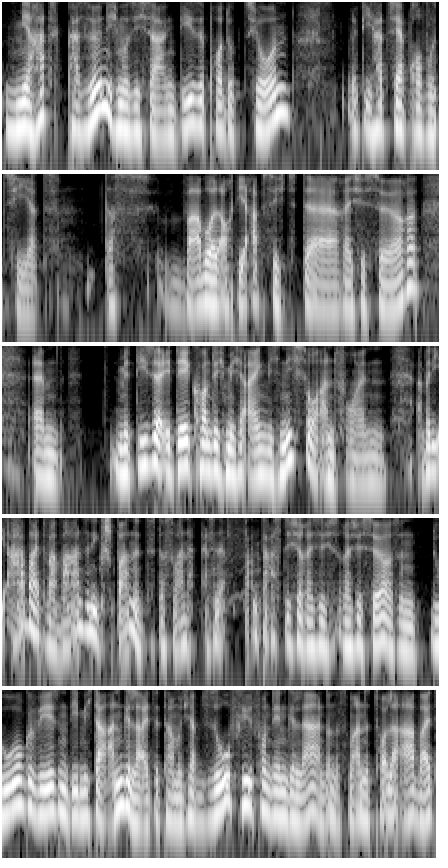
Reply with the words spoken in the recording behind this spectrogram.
Mir hat persönlich, muss ich sagen, diese Produktion, die hat sehr provoziert das war wohl auch die Absicht der Regisseure. Ähm, mit dieser Idee konnte ich mich eigentlich nicht so anfreunden. Aber die Arbeit war wahnsinnig spannend. Das waren also fantastische Regisseure. Es ist ein Duo gewesen, die mich da angeleitet haben. Und ich habe so viel von denen gelernt. Und es war eine tolle Arbeit.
